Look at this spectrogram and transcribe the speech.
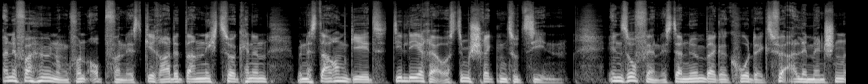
Eine Verhöhnung von Opfern ist gerade dann nicht zu erkennen, wenn es darum geht, die Lehre aus dem Schrecken zu ziehen. Insofern ist der Nürnberger Kodex für alle Menschen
